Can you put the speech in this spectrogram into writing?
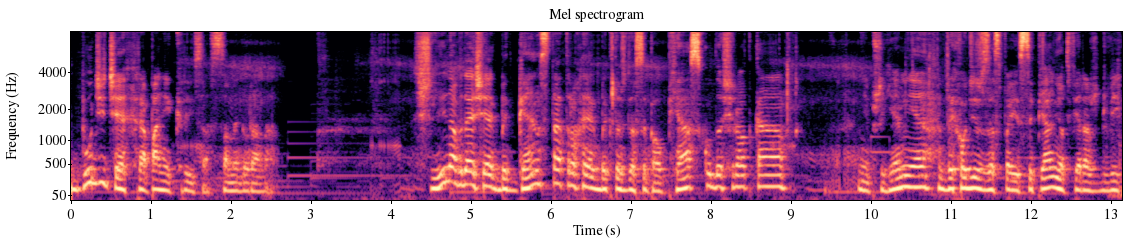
Budzi cię chrapanie Chrisa z samego rana. Ślina wydaje się jakby gęsta, trochę jakby ktoś dosypał piasku do środka. Nieprzyjemnie. Wychodzisz ze swojej sypialni, otwierasz drzwi.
